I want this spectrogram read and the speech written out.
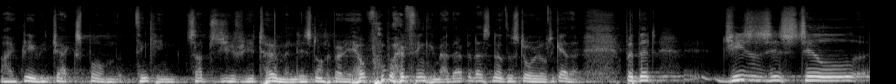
I agree with Jack Spong that thinking substitutionary atonement is not a very helpful way of thinking about that, but that's another story altogether. But that Jesus is still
